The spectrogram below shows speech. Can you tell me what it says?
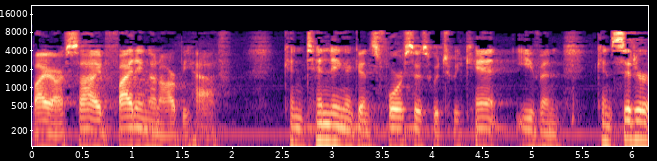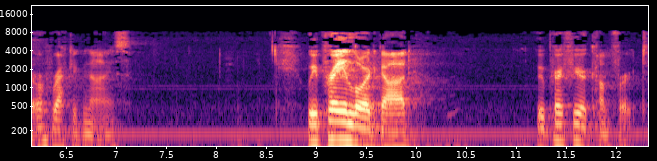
by our side, fighting on our behalf, contending against forces which we can't even consider or recognize. We pray, Lord God, we pray for your comfort.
